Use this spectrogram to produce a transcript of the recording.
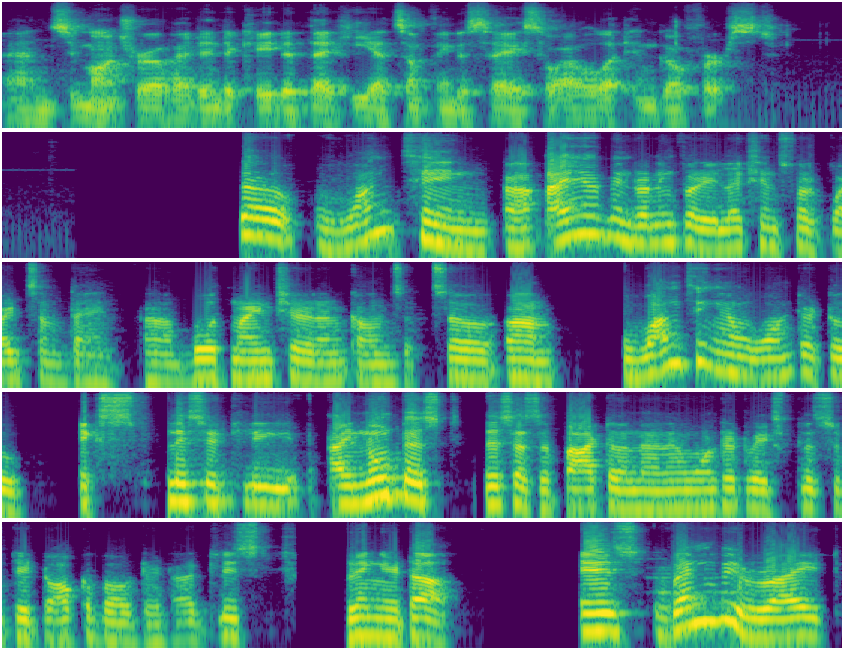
And Sumantro had indicated that he had something to say, so I will let him go first. So one thing, uh, I have been running for elections for quite some time, uh, both Mindshare and Council. So um, one thing I wanted to explicitly, I noticed this as a pattern and I wanted to explicitly talk about it, at least bring it up, is when we write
